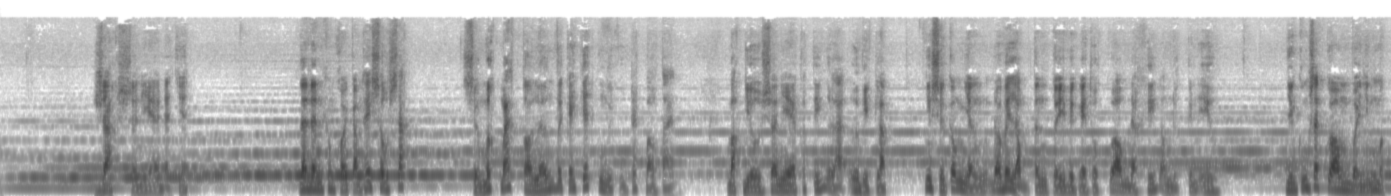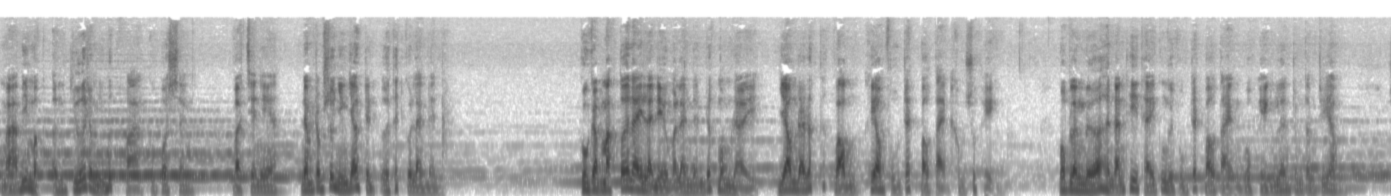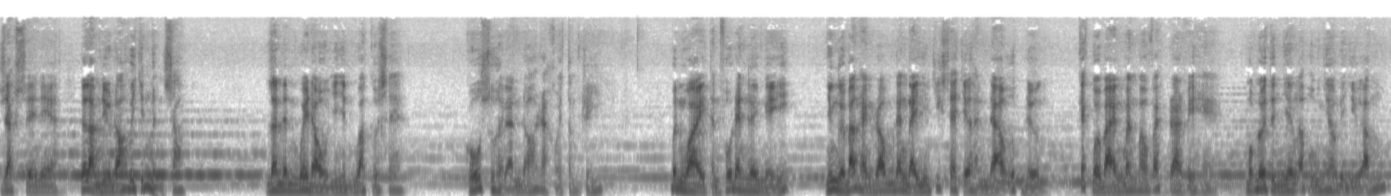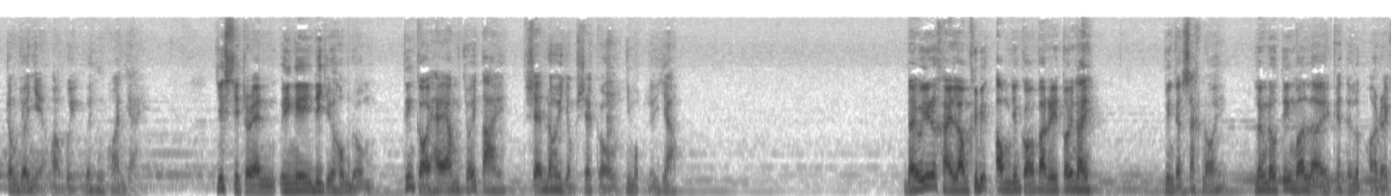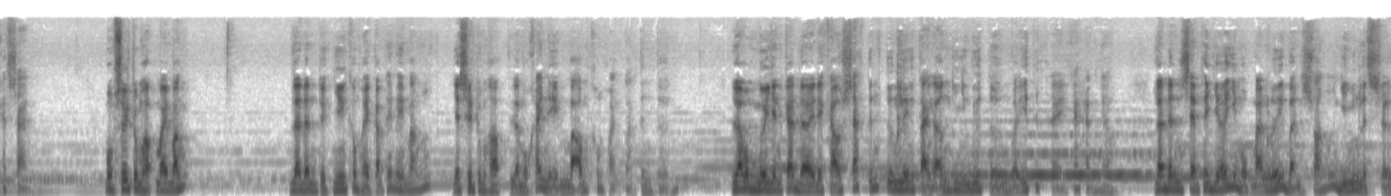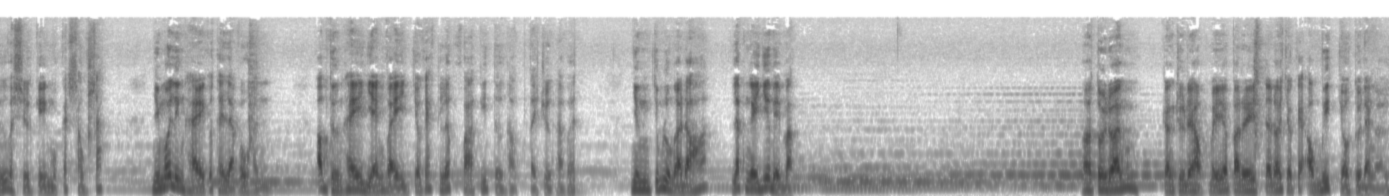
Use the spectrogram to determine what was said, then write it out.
Jacques Chenier đã chết. Lenin không khỏi cảm thấy sâu sắc sự mất mát to lớn với cái chết của người phụ trách bảo tàng. Mặc dù Chenier có tiếng là ưa biệt lập, nhưng sự công nhận đối với lòng tận tụy về nghệ thuật của ông đã khiến ông được kính yêu. Những cuốn sách của ông về những mật mã bí mật ẩn chứa trong những bức họa của Poussin và Chenier nằm trong số những giáo trình ưa thích của Landon. Cuộc gặp mặt tối nay là điều mà Landon rất mong đợi và ông đã rất thất vọng khi ông phụ trách bảo tàng không xuất hiện. Một lần nữa, hình ảnh thi thể của người phụ trách bảo tàng vụt hiện lên trong tâm trí ông. Jacques Chenier đã làm điều đó với chính mình sao? Landon quay đầu và nhìn qua cửa xe, cố xua hình ảnh đó ra khỏi tâm trí. Bên ngoài, thành phố đang ngơi nghỉ. Những người bán hàng rong đang đẩy những chiếc xe chở hành đào ướp đường. Các bồi bàn mang bao vác ra vỉa hè. Một đôi tình nhân ấp ủ nhau để giữ ấm trong gió nhẹ hòa quyện với hương hoa nhài. Chiếc Citroen uy nghi đi giữa hỗn độn, tiếng còi hai âm chói tai sẽ đôi dòng xe cộ như một lưỡi dao. Đại úy rất hài lòng khi biết ông vẫn còn ở Paris tối nay. Viên cảnh sát nói, lần đầu tiên mở lời kể từ lúc họ rời khách sạn. Một sự trùng hợp may mắn. Là đình tuyệt nhiên không hề cảm thấy may mắn và sự trùng hợp là một khái niệm mà ông không hoàn toàn tin tưởng. Là một người dành cả đời để khảo sát tính tương liên tàn ẩn với những biểu tượng và ý thức hệ khác hẳn nhau. Là đình xem thế giới như một mạng lưới bệnh xoắn giữa những lịch sử và sự kiện một cách sâu sắc. Những mối liên hệ có thể là vô hình. Ông thường hay giảng vậy cho các lớp khoa ký tượng học tại trường Harvard. Nhưng chúng luôn ở đó, lấp ngay dưới bề mặt. À, tôi đoán rằng trường đại học Mỹ ở Paris đã nói cho các ông biết chỗ tôi đang ở.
